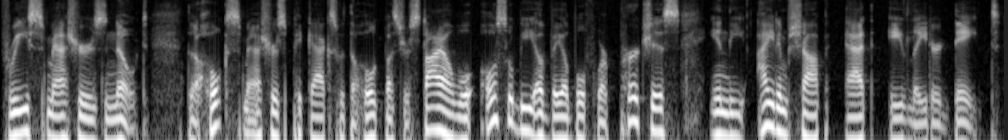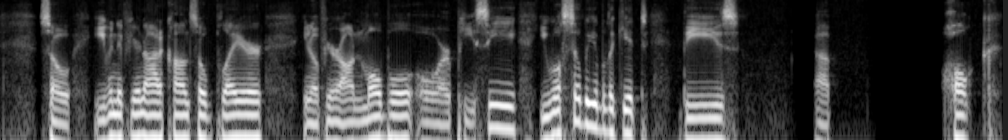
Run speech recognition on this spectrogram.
Free Smashers note The Hulk Smashers pickaxe with the Hulkbuster style will also be available for purchase in the item shop at a later date. So, even if you're not a console player, you know, if you're on mobile or PC, you will still be able to get these uh, Hulk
